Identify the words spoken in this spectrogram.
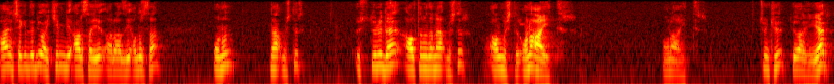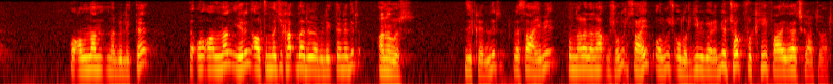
Aynı şekilde diyor kim bir arsayı, araziyi alırsa onun ne yapmıştır? Üstünü de altını da ne yapmıştır? Almıştır. Ona aittir. Ona aittir. Çünkü diyorlar ki yer o alınanla birlikte ve o alınan yerin altındaki katlarıyla birlikte nedir? Anılır. Zikredilir ve sahibi bunlara da ne yapmış olur? Sahip olmuş olur gibi böyle birçok fıkhi faydeler çıkartıyorlar.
